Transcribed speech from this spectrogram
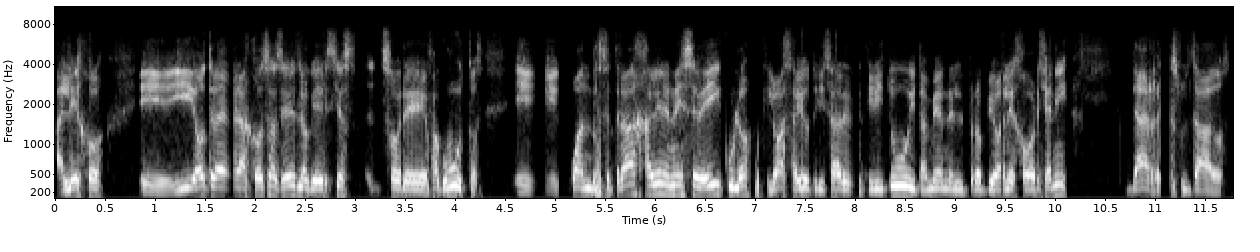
Alejo, eh, y otra de las cosas es lo que decías sobre Facu Bustos, eh, cuando se trabaja bien en ese vehículo, que lo ha sabido utilizar Tiritú y también el propio Alejo Borgiani, dar resultados.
